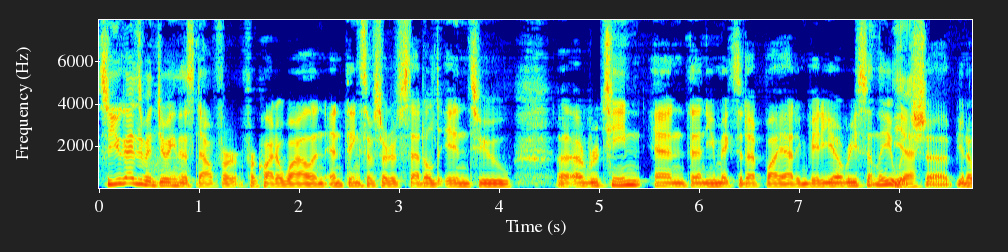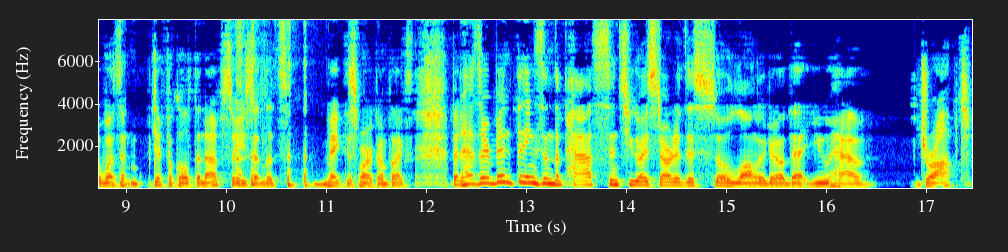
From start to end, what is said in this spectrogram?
So you guys have been doing this now for, for quite a while, and, and things have sort of settled into a, a routine. And then you mixed it up by adding video recently, Yeah. which uh, you know wasn't difficult enough. So you said let's make this more complex. But has there been things in the past since you guys started this so long ago that you have dropped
